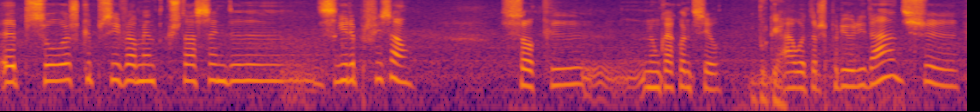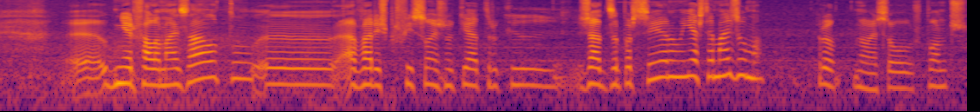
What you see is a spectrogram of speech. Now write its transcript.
a pessoas que possivelmente gostassem de, de seguir a profissão. Só que nunca aconteceu. Porquê? Há outras prioridades, uh, o dinheiro fala mais alto, uh, há várias profissões no teatro que já desapareceram e esta é mais uma. Pronto, não é só os pontos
